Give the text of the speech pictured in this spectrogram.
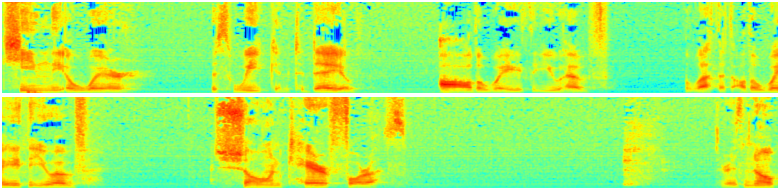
keenly aware this week and today of all the ways that you have blessed us, all the ways that you have shown care for us. There is no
